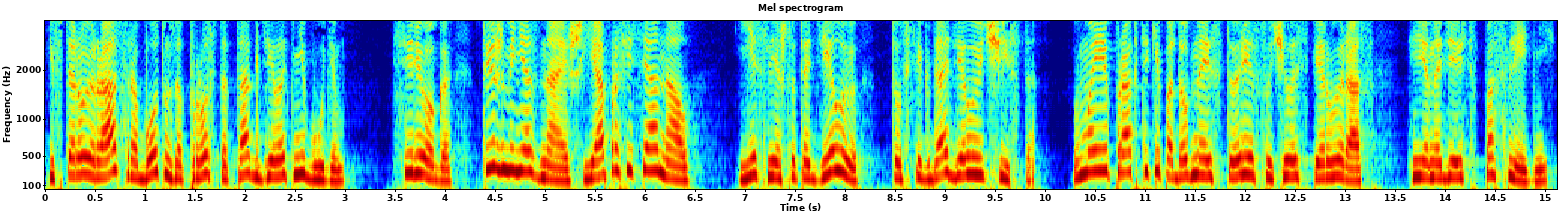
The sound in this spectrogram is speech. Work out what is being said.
и второй раз работу за просто так делать не будем. Серега, ты же меня знаешь, я профессионал. Если я что-то делаю, то всегда делаю чисто. В моей практике подобная история случилась в первый раз, и я надеюсь, в последний.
